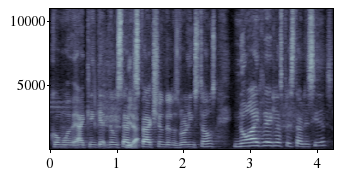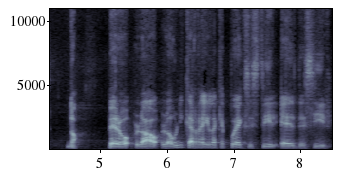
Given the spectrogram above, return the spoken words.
como de I Can Get No Satisfaction de los Rolling Stones? ¿No hay reglas preestablecidas? No, pero la, la única regla que puede existir es decir,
